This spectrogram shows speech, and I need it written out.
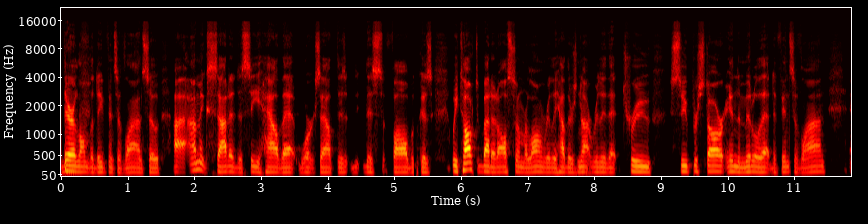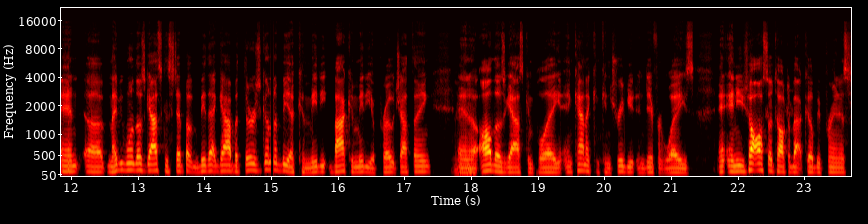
there along the defensive line. So I, am excited to see how that works out this this fall because we talked about it all summer long. Really, how there's not really that true superstar in the middle of that defensive line, and uh, maybe one of those guys can step up and be that guy. But there's going to be a committee by committee approach, I think, mm-hmm. and uh, all those guys can play and kind of can contribute in different ways. And, and you also talked about Kobe Prentice,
